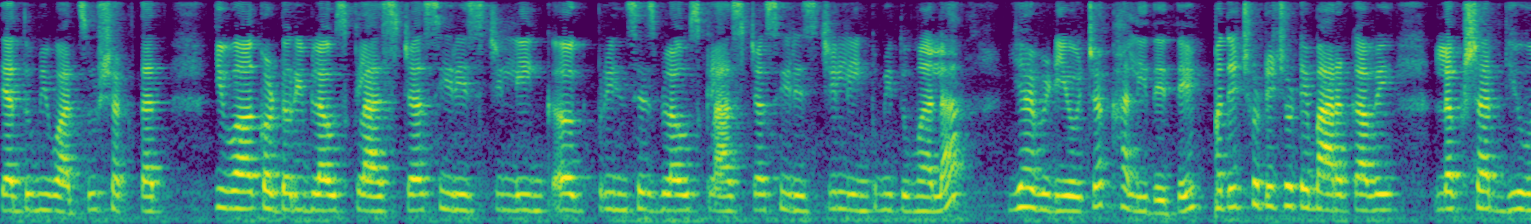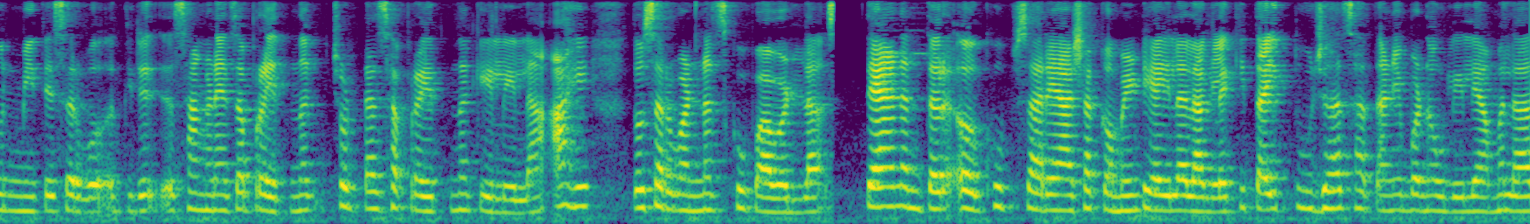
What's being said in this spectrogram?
त्या तुम्ही वाचू शकतात. किंवा कटोरी ब्लाऊज क्लासच्या सिरीजची लिंक प्रिन्सेस ब्लाऊज क्लासच्या सिरीजची लिंक मी तुम्हाला ह्या व्हिडिओच्या खाली देते. मध्ये छोटे छोटे बारकावे लक्षात घेऊन मी ते सर्व तिथे सांगण्याचा प्रयत्न छोटासा प्रयत्न केलेला आहे. तो सर्वांनाच खूप आवडला. त्यानंतर खूप साऱ्या अशा कमेंट यायला लागल्या की ताई तुझ्याच हाताने बनवलेले आम्हाला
